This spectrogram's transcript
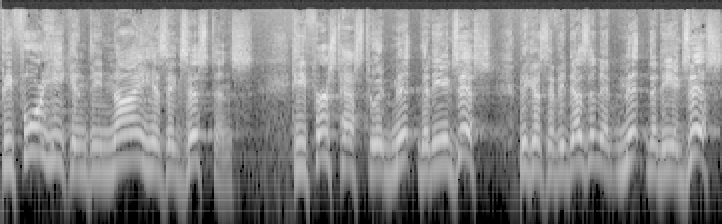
before he can deny his existence, he first has to admit that he exists. Because if he doesn't admit that he exists,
